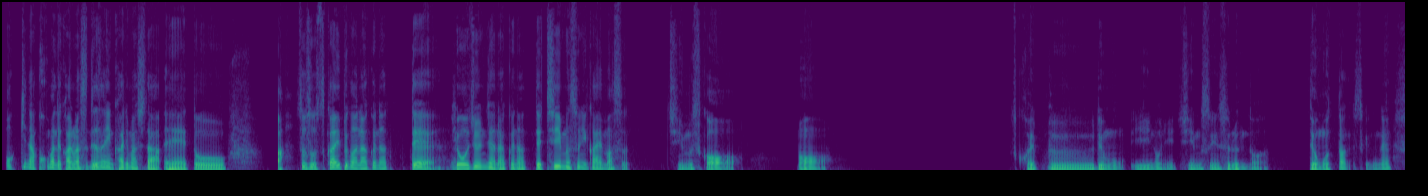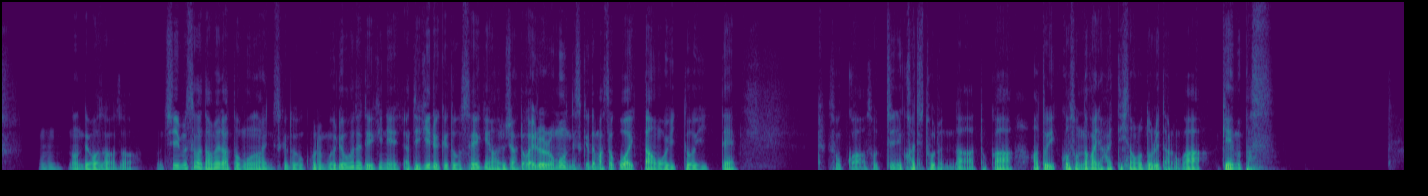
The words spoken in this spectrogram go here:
大きな、ここまで変わります。デザイン変わりました。えっ、ー、と、あ、そうそう、スカイプがなくなって、標準じゃなくなって、Teams に変えます。Teams か。まあ、スカイプでもいいのに、Teams にするんだって思ったんですけどね。うん。なんでわざわざ。Teams がダメだと思わないんですけど、これ無料でできねえ、あ、できるけど制限あるじゃんとかいろいろ思うんですけど、まあそこは一旦置いといて、そっか、そっちに舵取るんだとか、あと一個その中に入ってきたの驚いたのが、ゲームパス。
